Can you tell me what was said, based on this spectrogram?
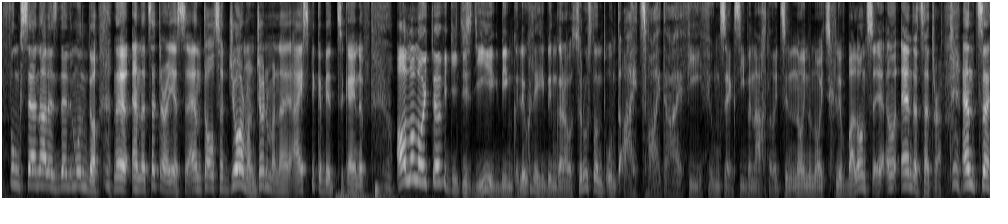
funcionales del mundo, uh, and etc. Yes, and also German. German, I, I speak a bit kind of Hallo Leute, wie geht es dir? Ich bin glücklich, ich bin gerade aus Russland und 1, 2, 3, 4, 5, 6, 7, 8, 19, 99 Luftballons and etc. And uh,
